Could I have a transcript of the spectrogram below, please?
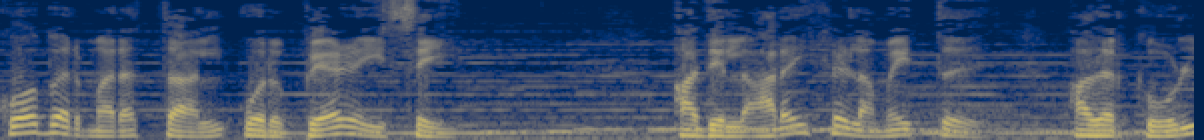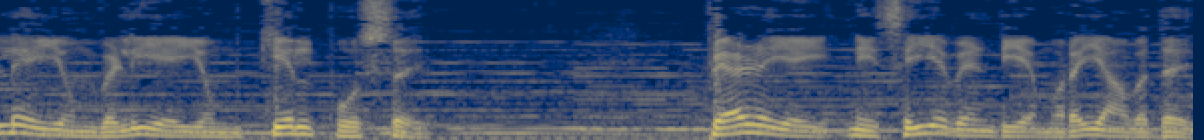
கோபர் மரத்தால் ஒரு பேழை செய். அதில் அறைகள் அமைத்து அதற்கு உள்ளேயும் வெளியேயும் கீழ் பூசு. பேழையை நீ செய்ய வேண்டிய முறையாவது.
